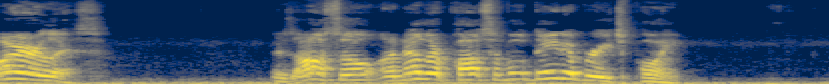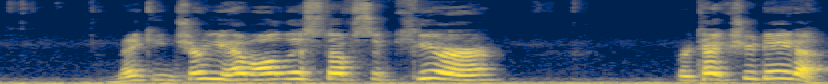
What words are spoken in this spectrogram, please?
Wireless There's also another possible data breach point. Making sure you have all this stuff secure protects your data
